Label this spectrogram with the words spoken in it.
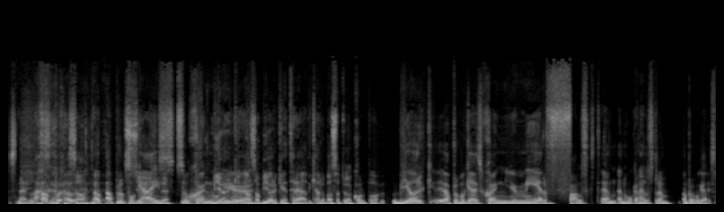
Snälla. Ap- Alltså, ap- apropå syn. guys så sjöng hon Björk, ju... alltså, Björk är ett träd, Kalle, bara så att du har koll på. Björk, apropå guys, sjöng ju mer falskt än, än Håkan Hellström. Apropå guys.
